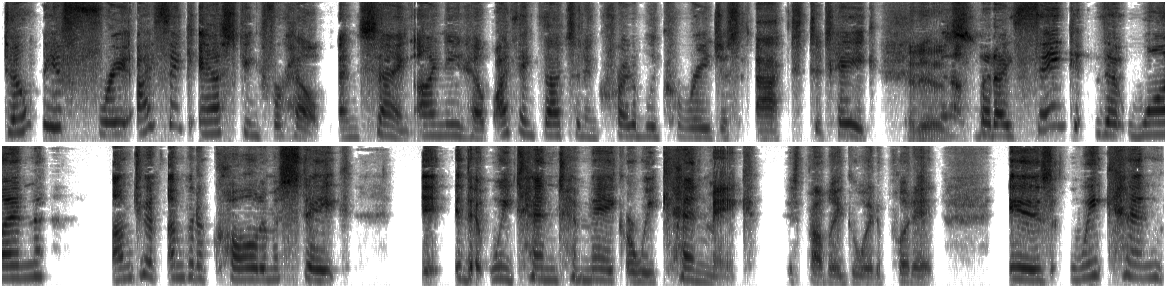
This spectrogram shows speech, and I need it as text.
don't be afraid. I think asking for help and saying I need help. I think that's an incredibly courageous act to take. It is. Uh, but I think that one I'm going I'm going to call it a mistake that we tend to make or we can make is probably a good way to put it is we can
